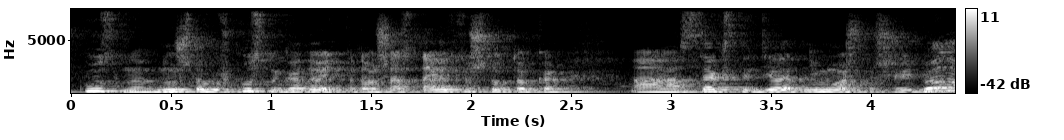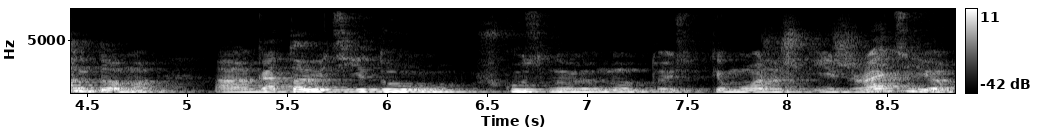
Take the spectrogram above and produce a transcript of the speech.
вкусно, ну, чтобы вкусно готовить, потому что остается что только а, секс ты делать не можешь, потому что ребенок дома, а, готовить еду вкусную, ну, то есть ты можешь и жрать ее,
